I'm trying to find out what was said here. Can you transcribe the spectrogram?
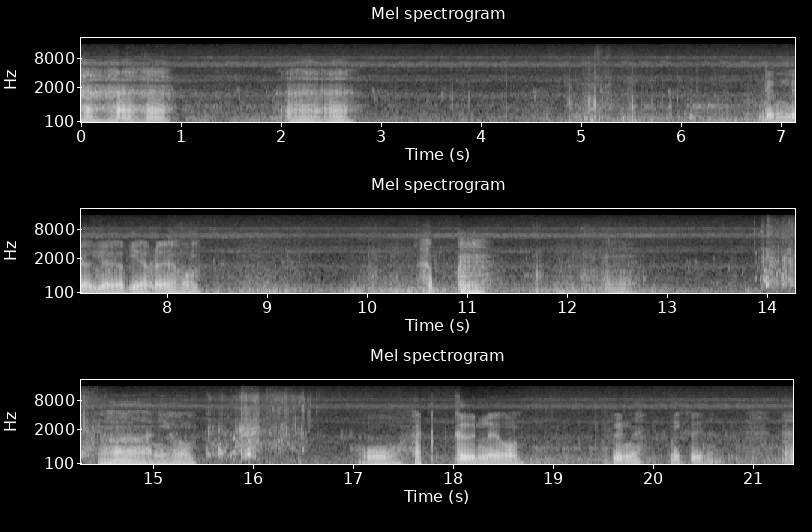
อ่าอ่าอ่าอ่าดึงเยอะเยอะเยอะเลยครับผมอ่านี่ครับผม โอ้พัดกืนเลยครับผมกืนไหมไม่กืนนะอ่า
